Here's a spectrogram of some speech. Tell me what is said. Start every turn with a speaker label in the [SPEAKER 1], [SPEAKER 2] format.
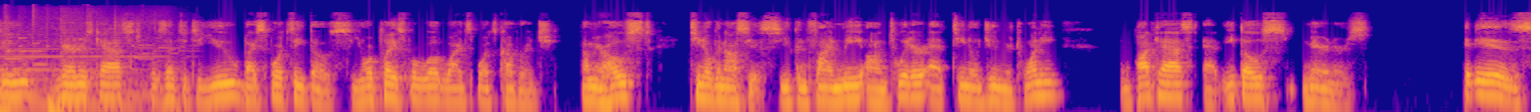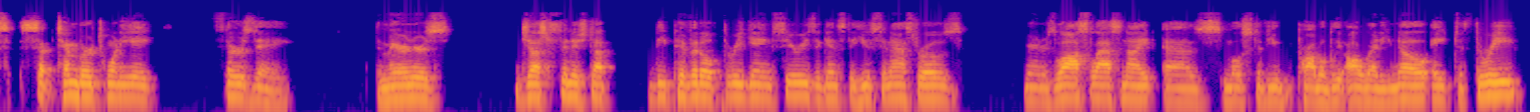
[SPEAKER 1] To Mariners Cast, presented to you by Sports Ethos, your place for worldwide sports coverage. I'm your host, Tino Ganasius. You can find me on Twitter at Tino Junior 20 and the podcast at Ethos Mariners. It is September 28th, Thursday. The Mariners just finished up the pivotal three game series against the Houston Astros. Mariners lost last night, as most of you probably already know, eight to three.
